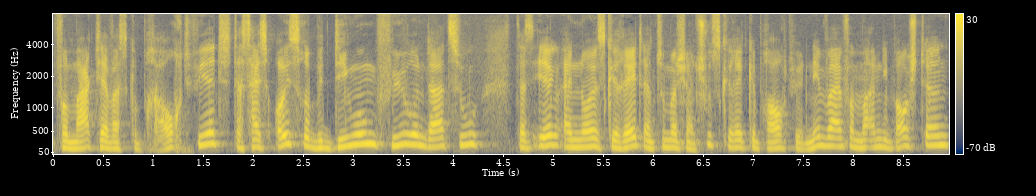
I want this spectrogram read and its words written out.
vom Markt her was gebraucht wird. Das heißt, äußere Bedingungen führen dazu, dass irgendein neues Gerät, zum Beispiel ein Schutzgerät, gebraucht wird. Nehmen wir einfach mal an die Baustellen.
